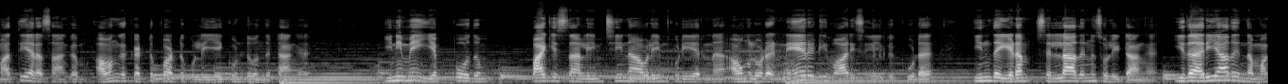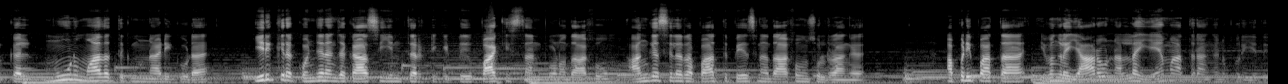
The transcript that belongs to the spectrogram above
மத்திய அரசாங்கம் அவங்க கட்டுப்பாட்டுக்குள்ளேயே கொண்டு வந்துட்டாங்க. இனிமே எப்போதும் பாகிஸ்தான்லேயும் சீனாவிலையும் குடியேறின அவங்களோட நேரடி வாரிசுகளுக்கு கூட இந்த இடம் செல்லாதுன்னு சொல்லிட்டாங்க. இதை அறியாத இந்த மக்கள் மூணு மாதத்துக்கு முன்னாடி கூட இருக்கிற கொஞ்ச நஞ்ச காசையும் திரட்டிக்கிட்டு பாகிஸ்தான் போனதாகவும் அங்கே சிலரை பார்த்து பேசினதாகவும் சொல்கிறாங்க அப்படி பார்த்தா இவங்களை யாரோ நல்லா ஏமாத்துறாங்கன்னு புரியுது.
